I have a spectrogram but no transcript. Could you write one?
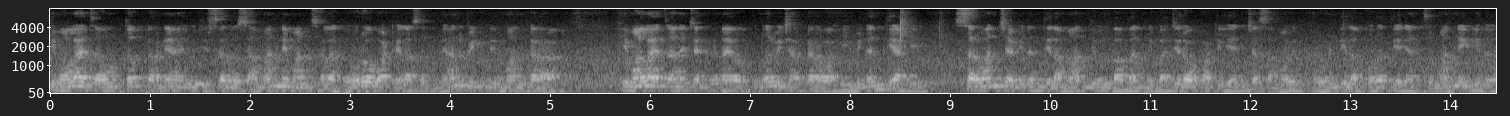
हिमालयात जाऊन तप करण्याऐवजी सर्वसामान्य माणसाला गौरव वाटेल असं ज्ञानपीठ निर्माण करा. हिमालयात जाण्याच्या निर्णयावर पुनर्विचार करावा ही विनंती आहे. सर्वांच्या विनंतीला मान देऊन बाबांनी बाजीराव पाटील यांच्या समावेत खरवंडीला परत येण्याचं मान्य केलं.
